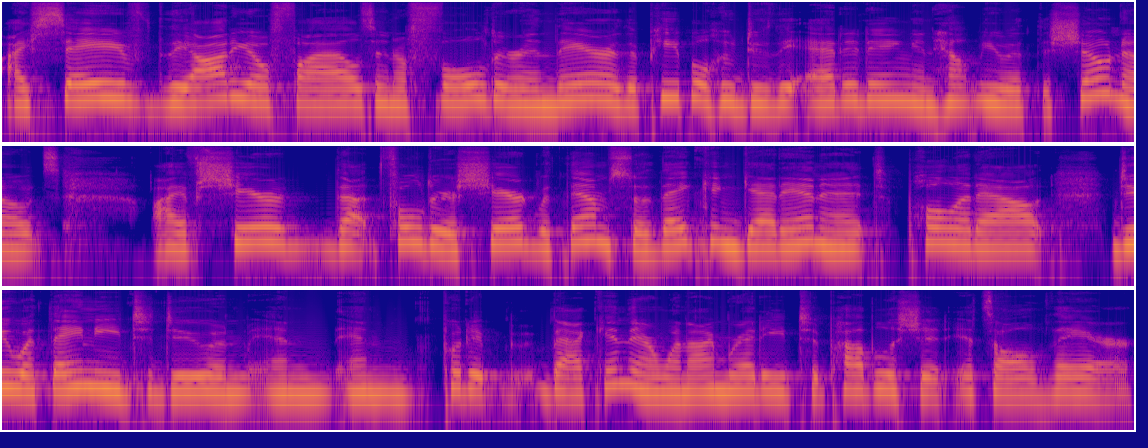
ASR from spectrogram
I saved the audio files in a folder in there. The people who do the editing and help me with the show notes I've shared that folder is shared with them so they can get in it, pull it out, do what they need to do and and and put it back in there when I'm ready to publish it. It's all there.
